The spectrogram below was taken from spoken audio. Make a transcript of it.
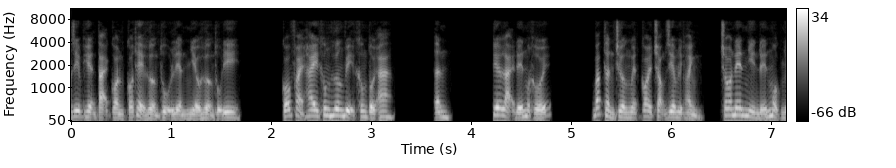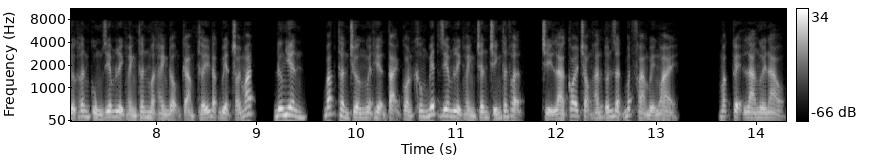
dịp hiện tại còn có thể hưởng thụ liền nhiều hưởng thụ đi. Có phải hay không hương vị không tồi a? Ân. Kia lại đến một khối. Bắc Thần Trường Nguyệt coi trọng Diêm Lịch Hành, cho nên nhìn đến một Nhược Hân cùng Diêm Lịch Hành thân mật hành động cảm thấy đặc biệt chói mắt. Đương nhiên, Bắc Thần Trường Nguyệt hiện tại còn không biết Diêm Lịch Hành chân chính thân phận, chỉ là coi trọng hắn tuấn giật bất phàm bề ngoài. Mặc kệ là người nào,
